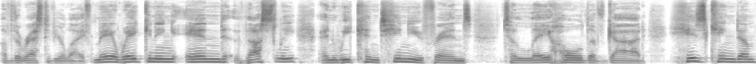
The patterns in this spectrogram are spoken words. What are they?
of the rest of your life. May awakening end thusly, and we continue, friends, to lay hold of God, His kingdom,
